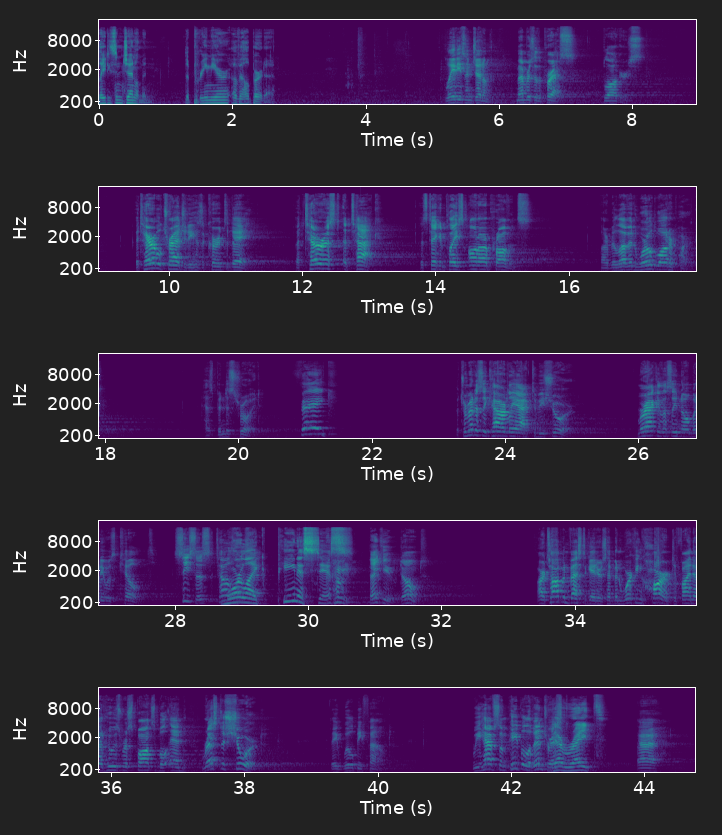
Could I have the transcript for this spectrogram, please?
Ladies and gentlemen, the Premier of Alberta. Ladies and gentlemen, members of the press, bloggers, a terrible tragedy has occurred today. A terrorist attack has taken place on our province. Our beloved World Water Park has been destroyed. Fake! A tremendously cowardly act, to be sure. Miraculously, nobody was killed. CSIS tells us. More us like penis cis. that- Thank you, don't. Our top investigators have been working hard to find out who's responsible, and rest assured, they will be found. We have some people of interest. yeah, right. Uh,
